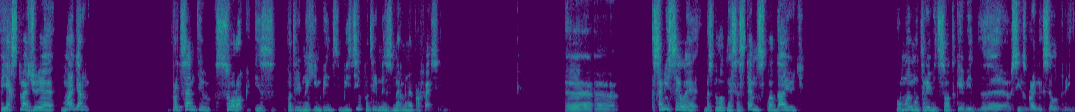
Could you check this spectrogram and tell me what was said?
Як стверджує Мадяр, процентів 40 із потрібних їм бійців потрібні з мирними професіями. Е, самі сили безпілотних систем складають, по-моєму, 3% від е, всіх Збройних сил України.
